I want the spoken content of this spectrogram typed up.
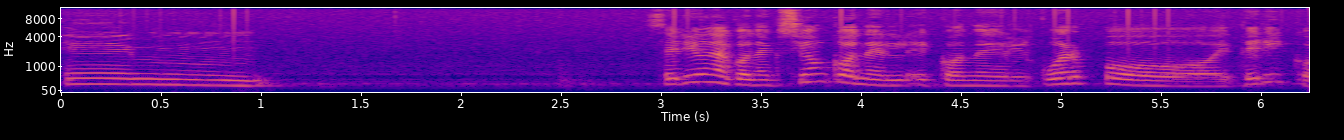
em, ¿Sería una conexión con el, eh, con el cuerpo etérico?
